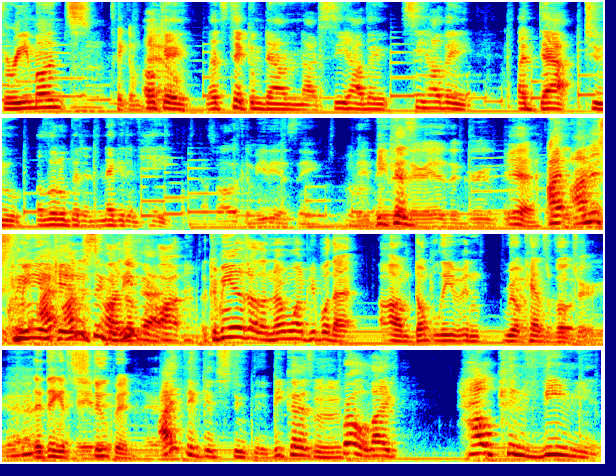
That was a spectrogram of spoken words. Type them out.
three months. Take them down. Okay, let's take them down a notch. See how they see how they adapt to a little bit of negative hate. That's what all the comedians think. They think Because- that there is a group. Yeah. I honestly, Comedian I honestly believe the, that. are- comedians are the number one people that um don't believe in real cancel culture. yeah. They think it's Hate it. stupid. Yeah. I think it's stupid because, Mhm. bro, like, how convenient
